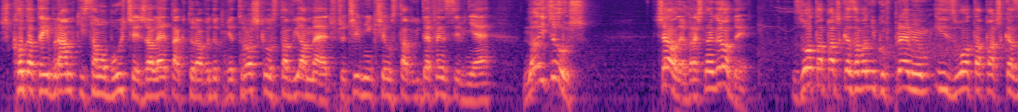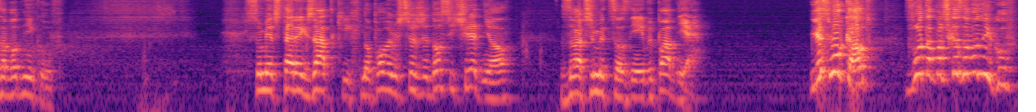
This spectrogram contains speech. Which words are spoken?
Szkoda tej bramki samobójczej Żaleta, która według mnie troszkę ustawiła mecz. Przeciwnik się ustawił defensywnie. No i cóż, trzeba odebrać nagrody. Złota paczka zawodników premium i złota paczka zawodników. W sumie czterech rzadkich. No powiem szczerze, dosyć średnio. Zobaczymy, co z niej wypadnie. Jest walkout! Złota paczka zawodników!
